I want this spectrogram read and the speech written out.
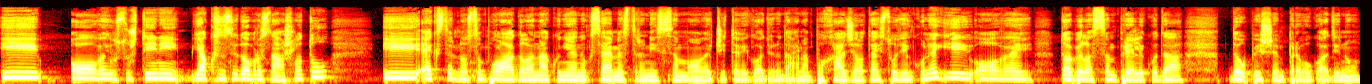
I ovaj, u suštini jako sam se dobro snašla tu i eksterno sam polagala nakon jednog semestra, nisam ovaj, čitavi godinu dana pohađala taj studijen koleg i ovaj, dobila sam priliku da, da upišem prvu godinu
